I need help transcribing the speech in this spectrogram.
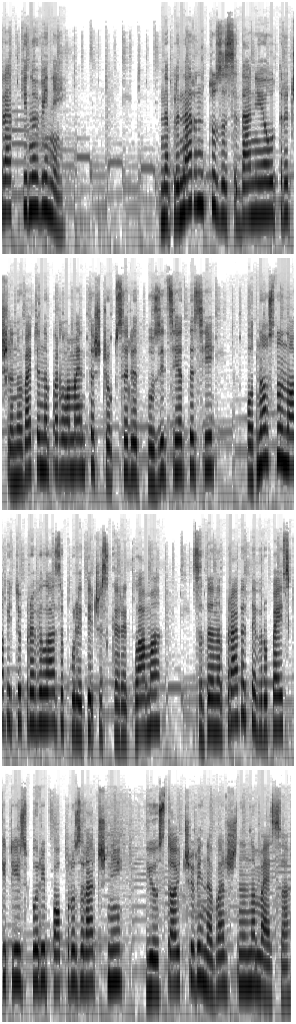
Кратки новини. На пленарното заседание утре членовете на парламента ще обсъдят позицията си относно новите правила за политическа реклама, за да направят европейските избори по-прозрачни и устойчиви на външна намеса.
